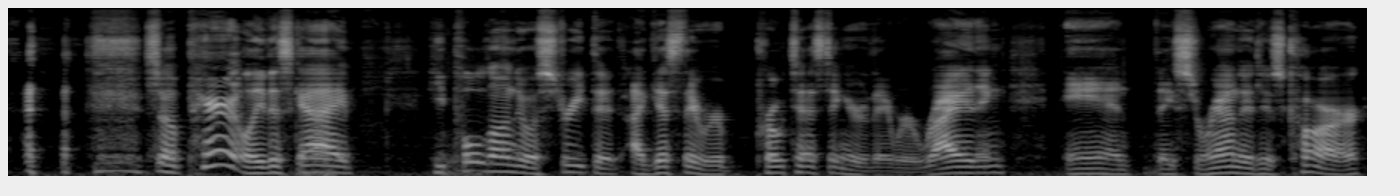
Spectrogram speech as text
so apparently, this guy he pulled onto a street that I guess they were protesting or they were rioting, and they surrounded his car.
